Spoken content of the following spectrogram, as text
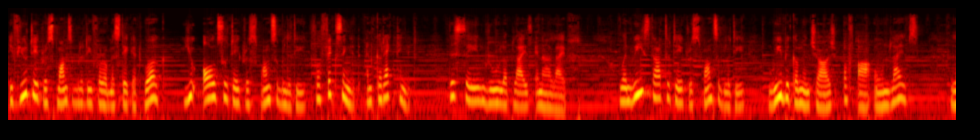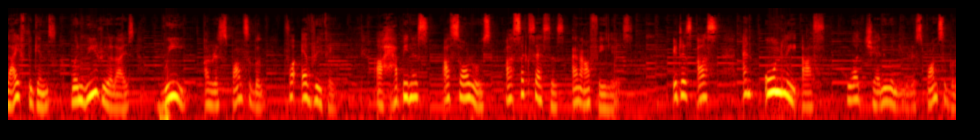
If you take responsibility for a mistake at work, you also take responsibility for fixing it and correcting it. This same rule applies in our life. When we start to take responsibility, we become in charge of our own lives. Life begins when we realize we are responsible for everything our happiness, our sorrows, our successes, and our failures. It is us and only us who are genuinely responsible.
